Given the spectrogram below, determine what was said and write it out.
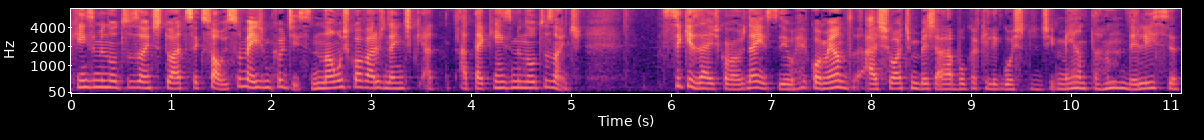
15 minutos antes do ato sexual. Isso mesmo que eu disse, não escovar os dentes até 15 minutos antes. Se quiser escovar os dentes, eu recomendo. Acho ótimo beijar na boca aquele gosto de menta, hum, delícia.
